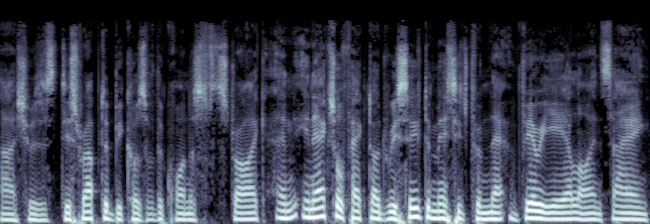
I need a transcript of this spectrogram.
Uh, she was disrupted because of the Qantas strike. And in actual fact, I'd received a message from that very airline saying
